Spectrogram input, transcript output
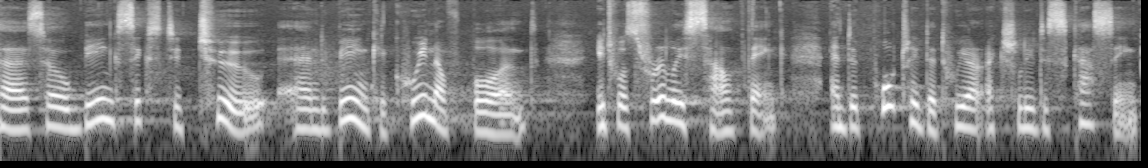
uh, so, being 62 and being a queen of Poland, it was really something. And the portrait that we are actually discussing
